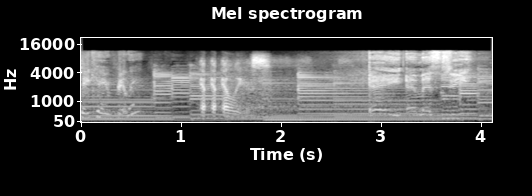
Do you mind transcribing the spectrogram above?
JK, really? Elias. A-M-S-G.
